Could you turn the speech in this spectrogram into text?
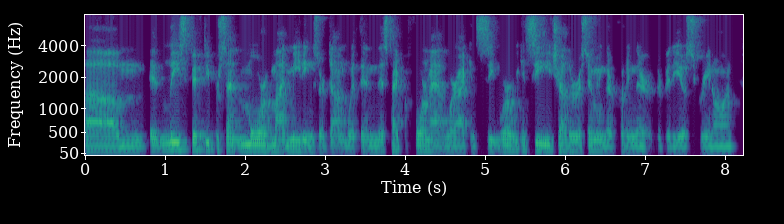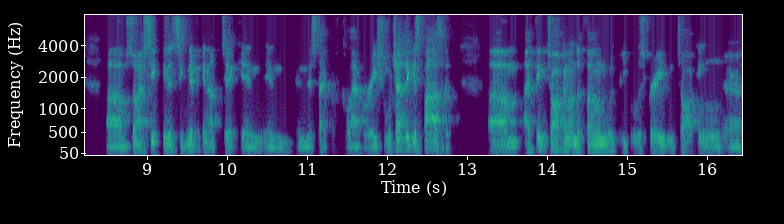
um, at least 50% more of my meetings are done within this type of format where I can see where we can see each other, assuming they're putting their, their video screen on. Um, so I've seen a significant uptick in, in, in this type of collaboration, which I think is positive. Um, I think talking on the phone with people is great, and talking uh,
